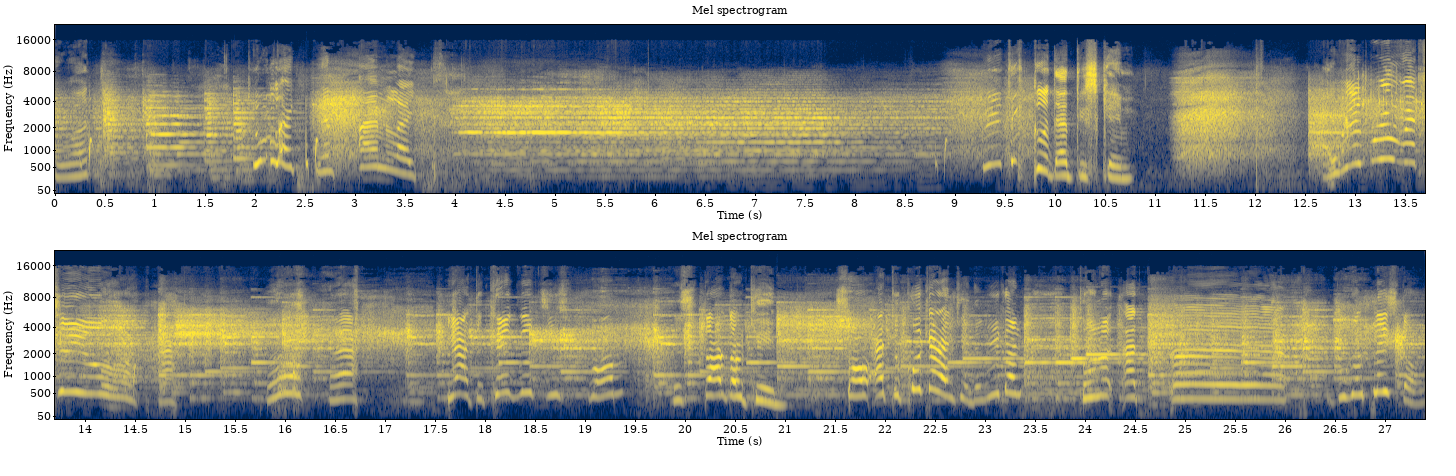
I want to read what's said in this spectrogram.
What? You like when I'm like. Pretty good at this game. I will prove it to you. yeah, the cake mix is from the starter game. So at the quicker and we can download at uh, Google Play Store.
